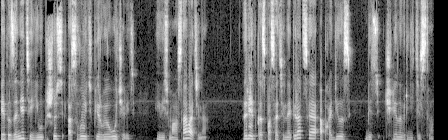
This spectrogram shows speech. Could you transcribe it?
Это занятие ему пришлось освоить в первую очередь и весьма основательно. Редкая спасательная операция обходилась без члена вредительства.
